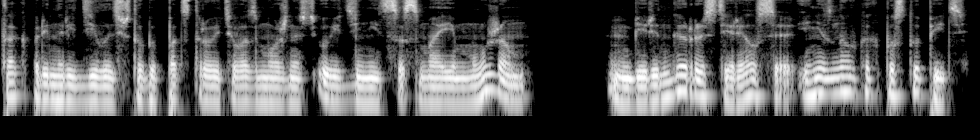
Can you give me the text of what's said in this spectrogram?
так принарядилась, чтобы подстроить возможность уединиться с моим мужем? Беренгар растерялся и не знал, как поступить.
